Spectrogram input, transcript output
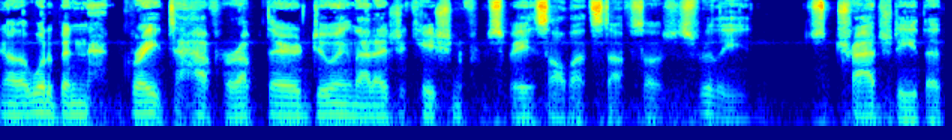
you know, it would have been great to have her up there doing that education from space, all that stuff. So it's just really just tragedy that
